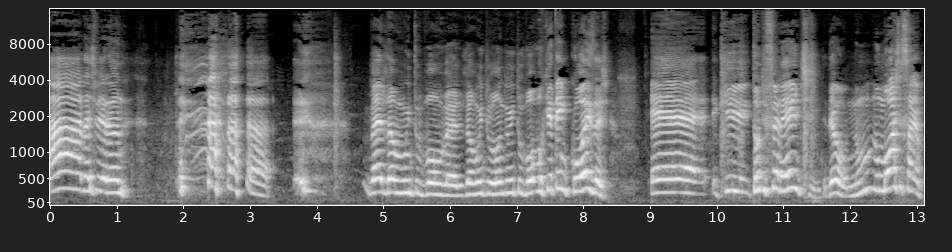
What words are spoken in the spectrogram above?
ah, tá esperando. velho, tá muito bom, velho. Tá muito bom, muito bom. Porque tem coisas é, que estão diferentes, entendeu? Não, não mostra essa,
